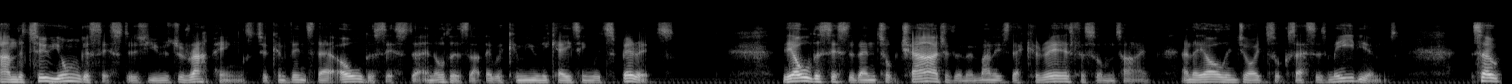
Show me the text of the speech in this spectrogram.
And the two younger sisters used wrappings to convince their older sister and others that they were communicating with spirits. The older sister then took charge of them and managed their careers for some time, and they all enjoyed success as mediums. So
